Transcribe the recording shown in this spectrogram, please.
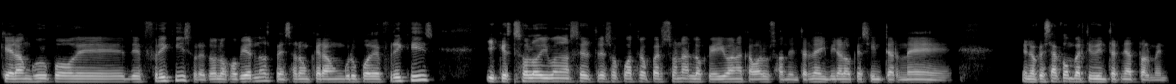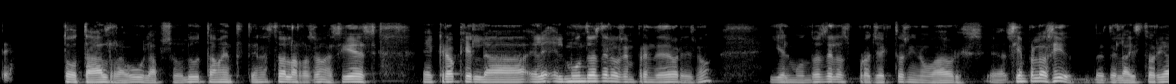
que era un grupo de, de frikis, sobre todo los gobiernos, pensaron que era un grupo de frikis y que solo iban a ser tres o cuatro personas lo que iban a acabar usando Internet. Y mira lo que es Internet, en lo que se ha convertido Internet actualmente. Total, Raúl, absolutamente, tienes toda la razón, así es. Eh, creo que la, el, el, mundo es de los emprendedores, ¿no? y el mundo es de los proyectos innovadores. Eh, siempre lo ha sido, desde la historia,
